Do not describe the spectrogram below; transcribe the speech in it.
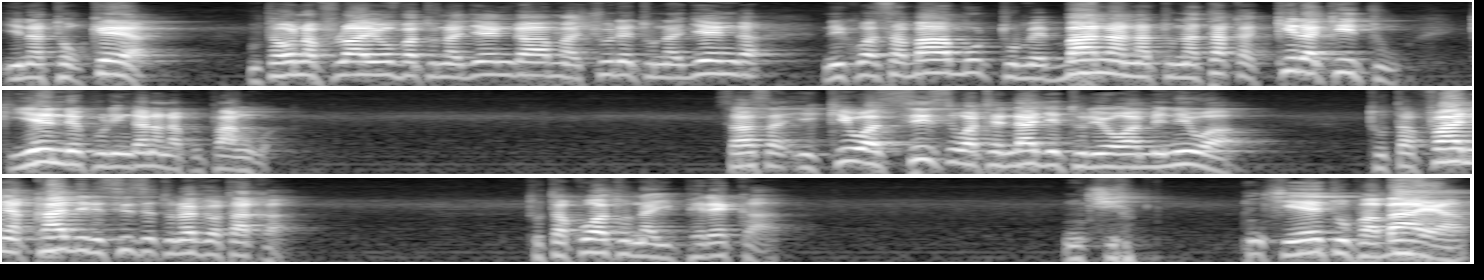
inatokea, mtaona flyover tunajenga, mashule tunajenga, ni kwa sababu tumebana na tunataka kila kitu kiende kulingana na kupangwa. Sasa ikiwa sisi watendaji tulioaminiwa tutafanya kadiri sisi tunavyotaka, tutakuwa tunaipeleka nchi nchi yetu pabaya,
